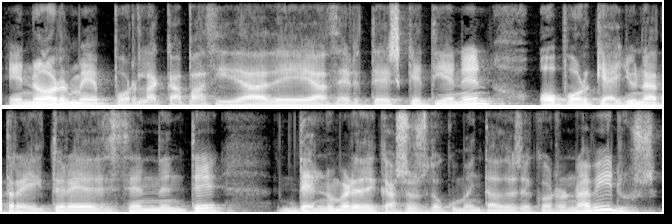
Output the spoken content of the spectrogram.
enorme por la capacidad de hacer test que tienen o porque hay una trayectoria descendente del número de casos documentados de coronavirus.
